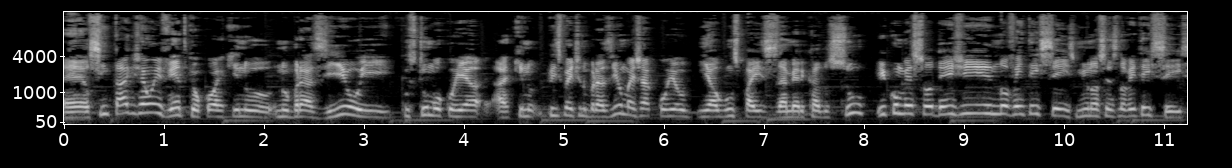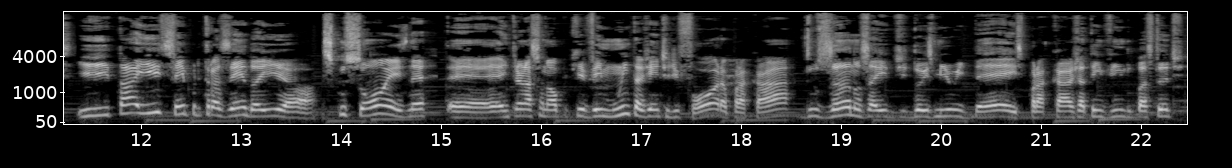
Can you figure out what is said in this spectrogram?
É, o Sintag já é um evento que ocorre aqui no, no Brasil e costuma ocorrer aqui, no, principalmente no Brasil, mas já ocorreu em alguns países da América do Sul e começou desde 96, 1996. E tá aí sempre trazendo aí a discussões, né? É, internacional porque vem muita gente de fora para cá. Dos anos aí de 2010 para cá já tem vindo bastante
